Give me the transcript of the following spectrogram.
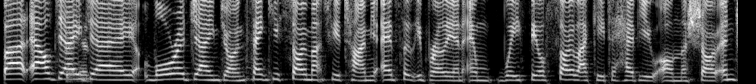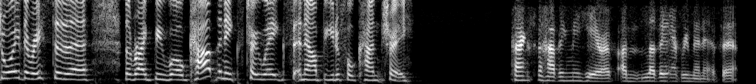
But LJJ, Laura Jane Jones, thank you so much for your time. You're absolutely brilliant, and we feel so lucky to have you on the show. Enjoy the rest of the, the Rugby World Cup the next two weeks in our beautiful country. Thanks for having me here. I'm loving every minute of it.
